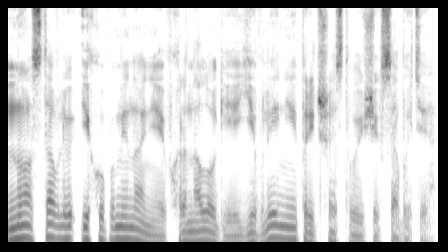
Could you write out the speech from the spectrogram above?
но оставлю их упоминание в хронологии явлений, предшествующих событий.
